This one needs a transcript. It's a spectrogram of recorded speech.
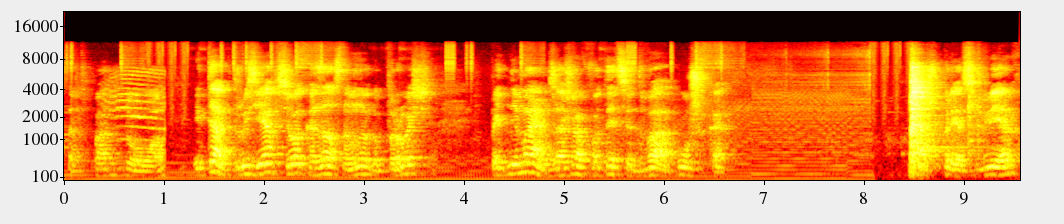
Ставь поддон. Итак, друзья, все оказалось намного проще. Поднимаем, зажав вот эти два ушка пресс вверх.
